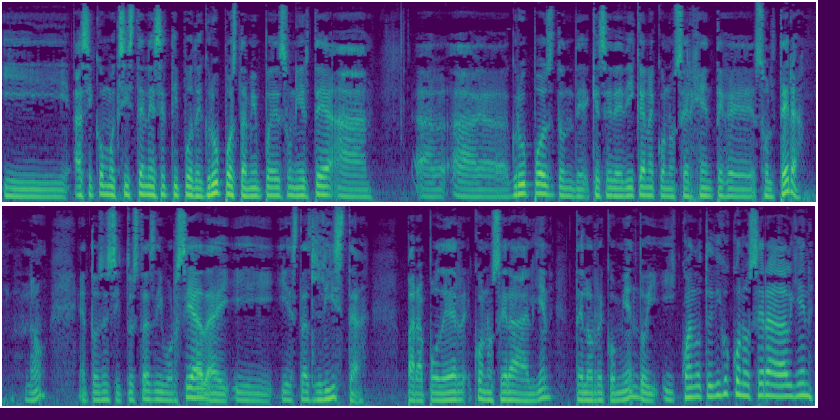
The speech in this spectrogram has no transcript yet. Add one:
Y así como existen ese tipo de grupos, también puedes unirte a, a, grupos donde que se dedican a conocer gente eh, soltera, ¿no? Entonces, si tú estás divorciada y, y estás lista para poder conocer a alguien, te lo recomiendo. Y, cuando te digo conocer a alguien,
